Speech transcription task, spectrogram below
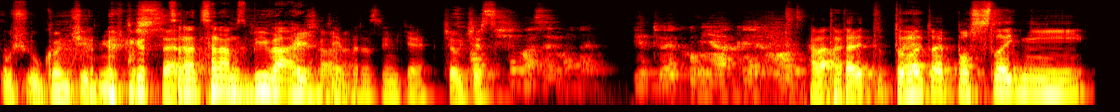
už ukončit. Mě už to Co, nám zbývá ještě, No, no. prosím tě. Čau, čes. Je to jako v nějaké. Hele, a tady to, to tohle je- to je poslední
